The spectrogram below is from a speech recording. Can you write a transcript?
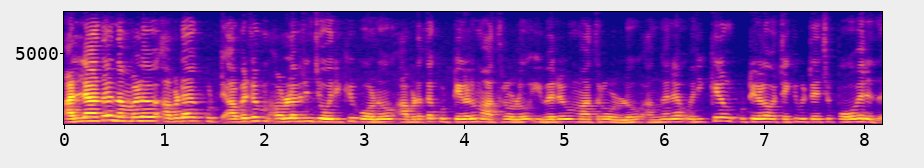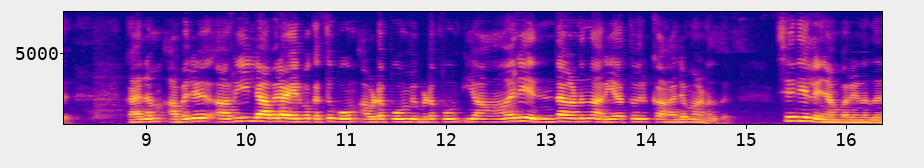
അല്ലാതെ നമ്മൾ അവിടെ കുട്ടി അവരും ഉള്ളവരും ജോലിക്ക് പോണു. അവിടുത്തെ കുട്ടികൾ മാത്രമേ ഉള്ളൂ ഇവർ മാത്രമേ ഉള്ളൂ. അങ്ങനെ ഒരിക്കലും കുട്ടികളെ ഒറ്റയ്ക്ക് വിട്ടേച്ച് പോവരുത്. കാരണം അവർ അറിയില്ല അവർ അയൽവക്കത്ത് പോവും അവിടെ പോവും ഇവിടെ പോവും. ഈ ആര് എന്താണെന്ന് അറിയാത്ത ഒരു കാലമാണത്. ശരിയല്ലേ ഞാൻ പറയണത്?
